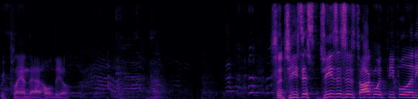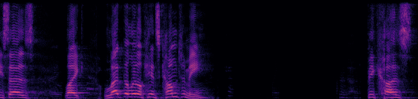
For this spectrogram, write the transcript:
We planned that whole deal. So Jesus, Jesus is talking with people and he says, like, let the little kids come to me because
